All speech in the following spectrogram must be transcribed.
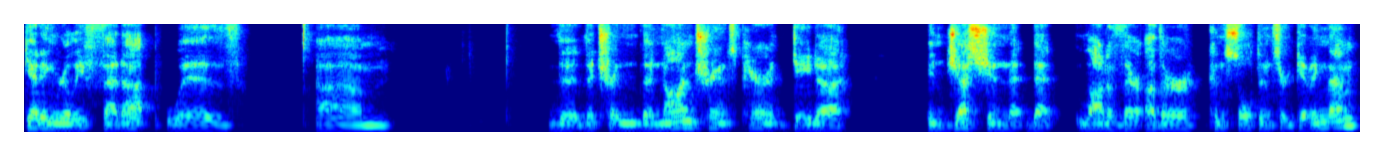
getting really fed up with um, the the the non-transparent data ingestion that that a lot of their other consultants are giving them.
